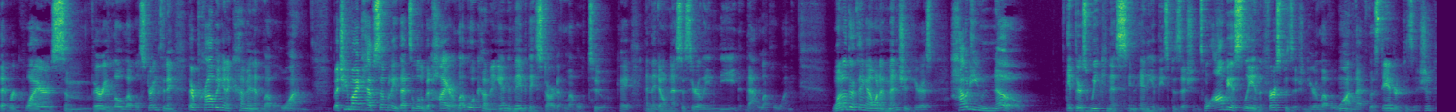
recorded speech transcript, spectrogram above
that requires some very low level strengthening, they're probably going to come in at level one. But you might have somebody that's a little bit higher level coming in and maybe they start at level two, okay? And they don't necessarily need that level one. One other thing I want to mention here is how do you know if there's weakness in any of these positions. Well, obviously in the first position here, level one, that's the standard position,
